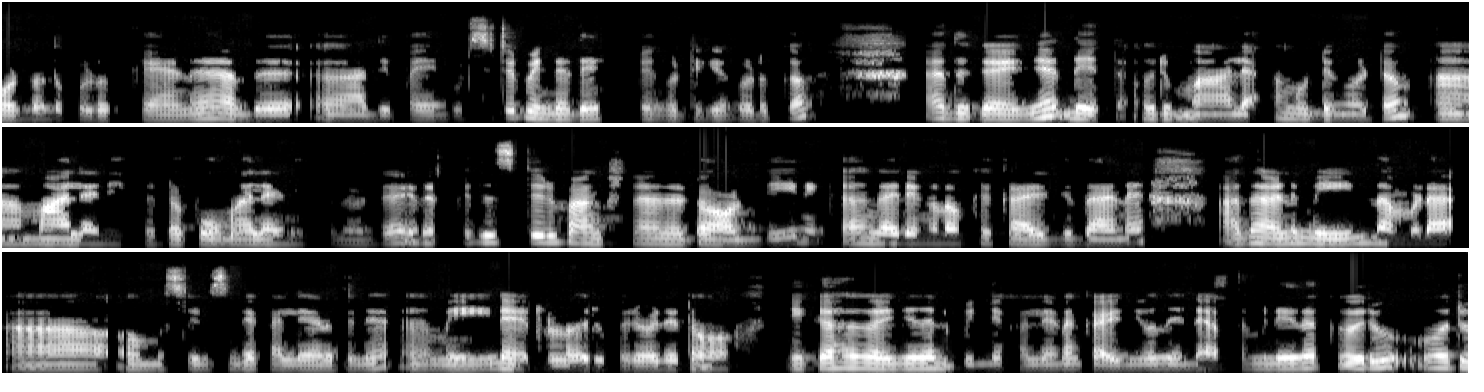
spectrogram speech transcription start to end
കൊണ്ടുവന്ന് കൊടുക്കുകയാണ്. അത് ആദ്യം പയ്യൻ കുടിച്ചിട്ട് പിന്നെ ദേ പെൺകുട്ടിക്ക് കൊടുക്കും. അത് കഴിഞ്ഞ് ഒരു മാല അങ്ങോട്ടും ഇങ്ങോട്ടും മാല അണിയിക്കും കേട്ടോ പൂമാല അണിയിക്കുന്നുണ്ട്. ഇതൊക്കെ ജസ്റ്റ് ഒരു ഫംഗ്ഷനാണ് കേട്ടോ. ഓൾറെഡി നിൽക്കാൻ കാര്യങ്ങളൊക്കെ കഴിഞ്ഞതാണ്. അതാണ് മെയിൻ നമ്മുടെ മുസ്ലിംസിന്റെ കല്യാണത്തിന് മെയിൻ ആയിട്ടുള്ള ഒരു പരിപാടി കേട്ടോ. നിക്കാഹ് കഴിഞ്ഞാൽ പിന്നെ കല്യാണം കഴിഞ്ഞു എന്ന് തന്നെ അർത്ഥം പിന്നെ ഇതൊക്കെ ഒരു ഒരു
